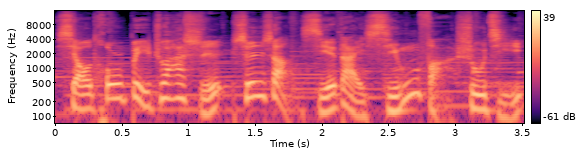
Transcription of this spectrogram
小偷被抓时身上携带刑法书籍。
